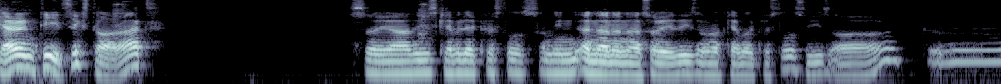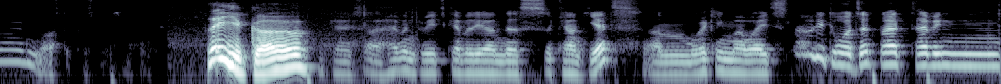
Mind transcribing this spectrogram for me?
guaranteed six star, right? So, yeah, these Cavalier crystals, I mean, uh, no, no, no, sorry, these are not Cavalier crystals, these are Grandmaster crystals, I think. There you go. Okay, so I haven't reached Cavalier on this account yet. I'm working my way slowly towards it, but having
